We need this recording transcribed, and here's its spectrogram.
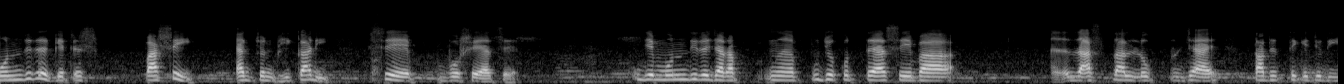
মন্দিরের গেটের পাশেই একজন ভিখারি সে বসে আছে। যে মন্দিরে যারা পুজো করতে আসে বা রাস্তার লোক যায়, তাদের থেকে যদি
